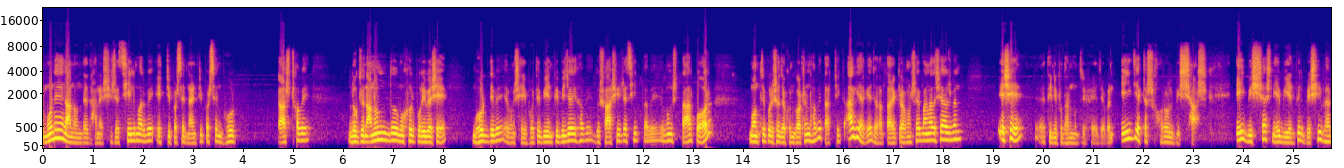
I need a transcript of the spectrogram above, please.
মনের আনন্দে ধানের শীষে ছিল মারবে eighty percent ninety percent vote cast হবে। লোকজন আনন্দ মুখর পরিবেশে ভোট দেবে এবং সেই ভোটে বিএনপি বিজয়ী হবে, দুশো আশিটা সিট পাবে এবং তারপর মন্ত্রী পরিষদ যখন গঠন হবে, তার ঠিক আগে আগে জনাব তারেক রহমান সাহেব বাংলাদেশে আসবেন। এসে তিনি প্রধানমন্ত্রী হয়ে যাবেন। এই যে একটা সরল বিশ্বাস, এই বিশ্বাস নিয়ে বিএনপির বেশিরভাগ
